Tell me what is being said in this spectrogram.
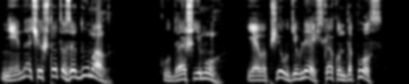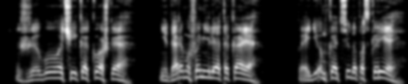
«Не иначе что-то задумал!» «Куда ж ему? Я вообще удивляюсь, как он дополз!» «Живучий, как кошка! Недаром и фамилия такая! Пойдем-ка отсюда поскорее!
